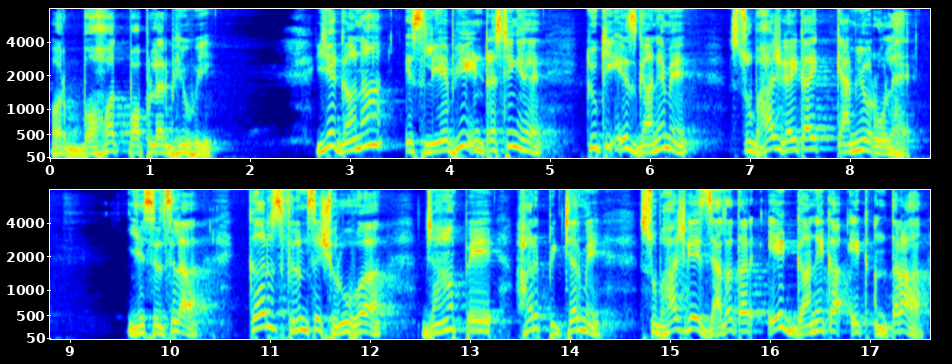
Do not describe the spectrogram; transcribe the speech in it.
और बहुत पॉपुलर भी हुई। ये गाना इसलिए भी इंटरेस्टिंग है क्योंकि इस गाने में सुभाष गई का एक कैमियो रोल है। ये सिलसिला कर्ज फ़िल्म से शुरू हुआ, जहाँ पे हर पिक्चर में सुभाष गई ज़्यादातर एक गाने का एक अंतरा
